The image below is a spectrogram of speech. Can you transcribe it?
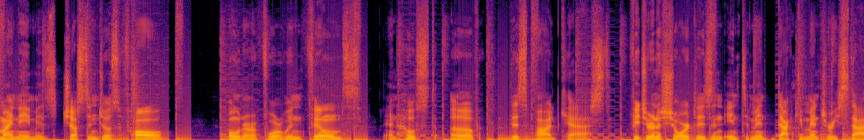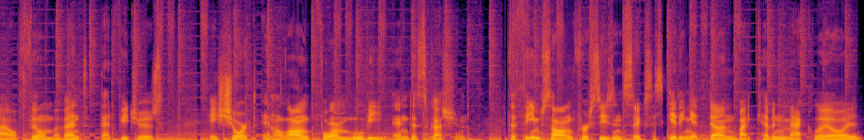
My name is Justin Joseph Hall, owner of Four Wind Films and host of this podcast. Feature in a Short is an intimate documentary style film event that features a short and a long form movie and discussion. The theme song for season six is Getting It Done by Kevin MacLeod.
